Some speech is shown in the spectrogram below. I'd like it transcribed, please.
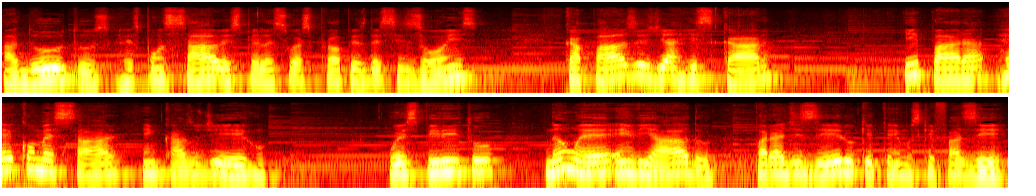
adultos responsáveis pelas suas próprias decisões, capazes de arriscar e para recomeçar em caso de erro. O Espírito não é enviado para dizer o que temos que fazer,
